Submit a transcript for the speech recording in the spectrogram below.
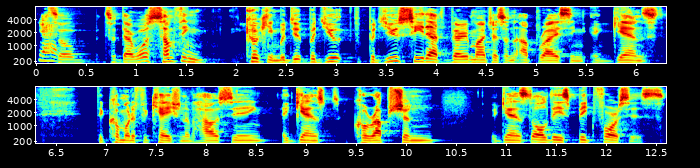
yeah. So, so there was something cooking, but you, but you, but you see that very much as an uprising against the commodification of housing, against corruption, against all these big forces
